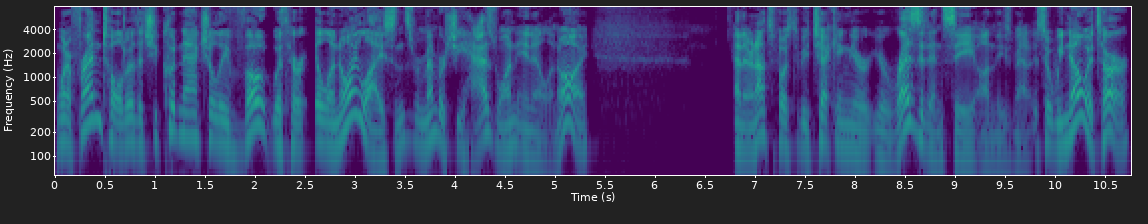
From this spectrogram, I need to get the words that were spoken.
When a friend told her that she couldn't actually vote with her Illinois license, remember she has one in Illinois, and they're not supposed to be checking your, your residency on these matters. So we know it's her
